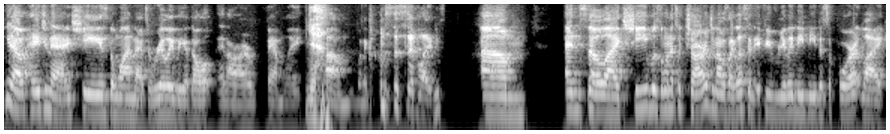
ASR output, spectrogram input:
you know, hey Janae, she's the one that's really the adult in our family, Yeah. um, when it comes to siblings, um." And so, like, she was the one that took charge, and I was like, "Listen, if you really need me to support, like,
